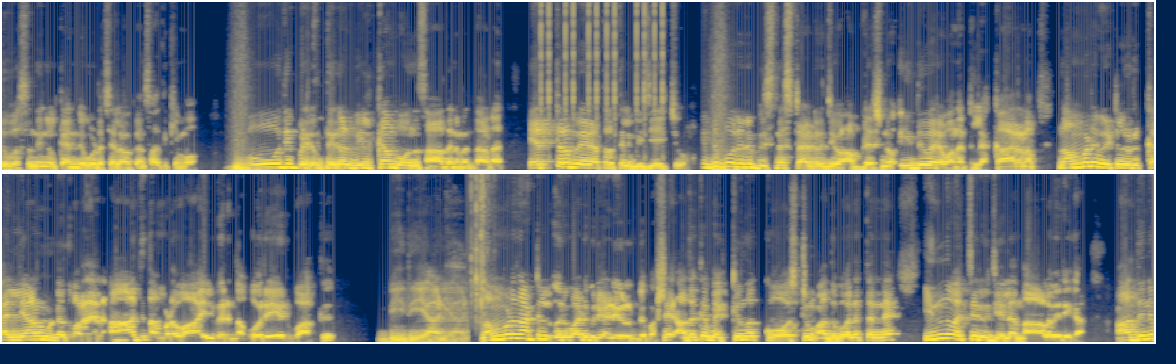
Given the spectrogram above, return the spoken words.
ദിവസം നിങ്ങൾക്ക് എന്റെ കൂടെ ചെലവാക്കാൻ സാധിക്കുമോ? ബോധ്യപ്പെടുത്തി നിങ്ങൾ വിൽക്കാൻ പോകുന്ന സാധനം എന്താണ്? എത്ര പേര് അത്രത്തിൽ വിജയിച്ചു? ഇതുപോലൊരു ബിസിനസ് സ്ട്രാറ്റജിയോ അപ്ഡേഷനോ ഇതുവരെ വന്നിട്ടില്ല. കാരണം നമ്മുടെ വീട്ടിൽ ഒരു കല്യാണം ഉണ്ടെന്ന് പറഞ്ഞാൽ ആദ്യം നമ്മുടെ വായിൽ വരുന്ന ഒരേ ഒരു വാക്ക് ബിരിയാണിയാണ് നമ്മുടെ നാട്ടിൽ ഒരുപാട് ബിരിയാണികളുണ്ട്. പക്ഷെ അതൊക്കെ വെക്കുന്ന കോസ്റ്റും അതുപോലെ തന്നെ ഇന്ന് വെച്ച രുചിയല്ല നാളെ വരിക. അതിന്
